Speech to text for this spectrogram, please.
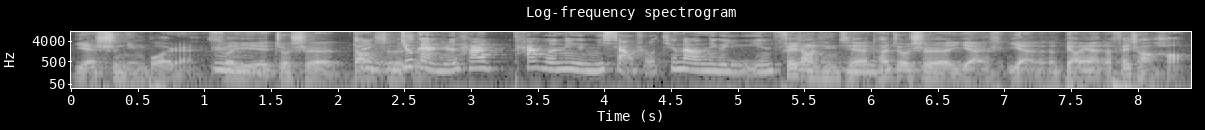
也是宁波人，所以就是当时你就感觉他他和那个你小时候听到的那个语音非常亲切，他就是演演表演的非常好。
